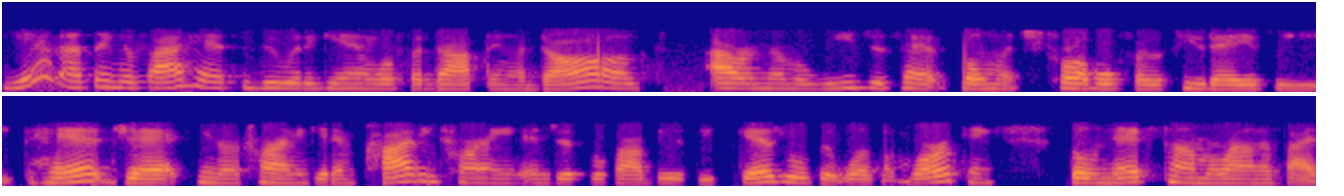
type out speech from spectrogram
Yeah, and I think if I had to do it again with adopting a dog, I remember we just had so much trouble for the few days we had Jack, you know, trying to get him potty trained and just with our busy schedules it wasn't working. So next time around if I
